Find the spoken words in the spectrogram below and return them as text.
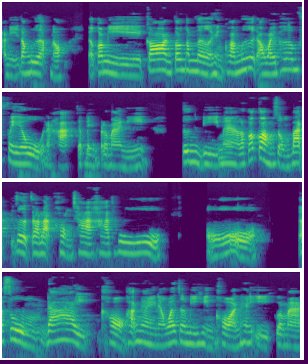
อันนี้ต้องเลือกเนาะแล้วก็มีก้อนต้นกำเนิดแห่งความมืดเอาไว้เพิ่มเฟลนะคะ จะเป็นประมาณนี้ ซึ่งดีมาก แล้วก็กล่องสมบัติเกิดจรัสของชาคาทู โอ้ จะสุ่มได้ของข้างในนะว่าจะมีหินคอนให้อีกประมาณ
